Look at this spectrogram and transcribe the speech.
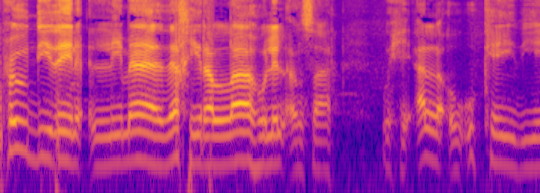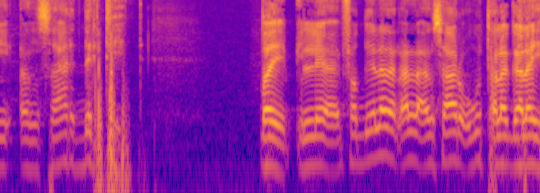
Muxuu diidayna? Limaa dakhira allahu lil ansaar. Wixii alla uu u keydiyey ansaar darteed. Ayb fadiiladan alla ansaaru ugu talagalay.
